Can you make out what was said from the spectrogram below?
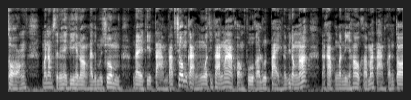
72 มานำเสนอให้พี่ให้น้องให้ท่านผู้ชมได้ติดตามรับชมกันงวดที่ผ่านมาของปู่กับรุดไปนะพี่น้องเนาะนะครับวันนี้เฮาก็มาตามกันต่อ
